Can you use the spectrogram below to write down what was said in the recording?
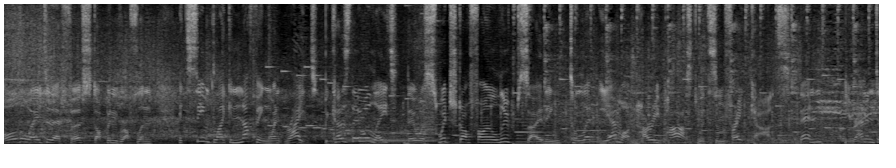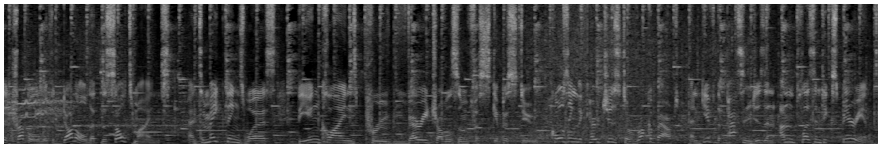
All the way to their first stop in Groflin, it seemed like nothing went right. Because they were late, they were switched off on a loop siding to let Yamon hurry past with some freight cars. Then, he ran into trouble with Donald at the salt mines. And to make things worse, the inclines proved very troublesome for Skipper Stu, causing the coaches to rock about and give the passengers an unpleasant experience.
